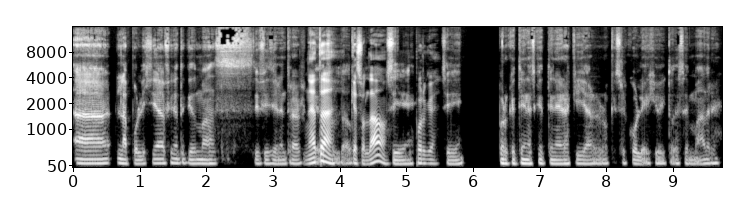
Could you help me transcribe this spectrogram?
Ah, la policía, fíjate que es más difícil entrar. que Neta, soldado. que soldado. Sí, ¿Por qué? sí. Porque tienes que tener aquí ya lo que es el colegio y todo ese madre.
